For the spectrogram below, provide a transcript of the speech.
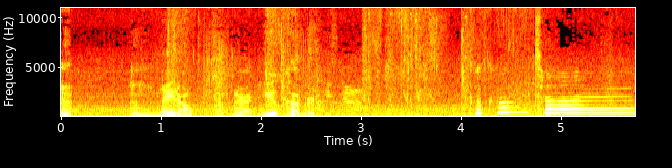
no, you don't. I got you covered. Cocoon time.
